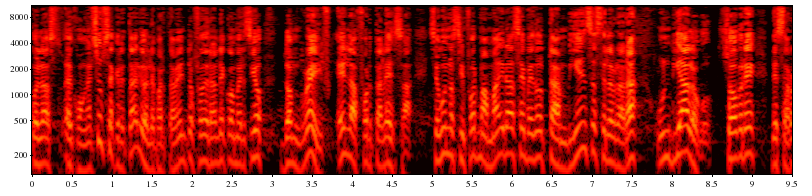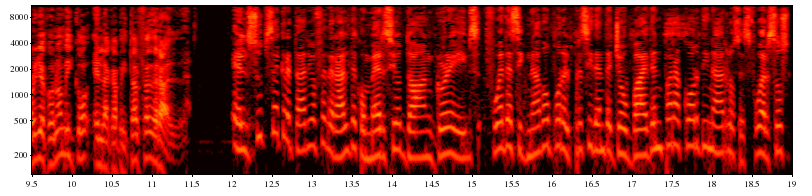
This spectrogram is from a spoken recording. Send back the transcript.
con, las, eh, con el subsecretario del Departamento Federal de Comercio, Don Grave, en la Fortaleza. Según nos informa Mayra Acevedo, también se celebrará un diálogo sobre desarrollo económico en la capital federal. El subsecretario federal de Comercio, Don Graves, fue designado por el presidente Joe Biden para coordinar los esfuerzos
